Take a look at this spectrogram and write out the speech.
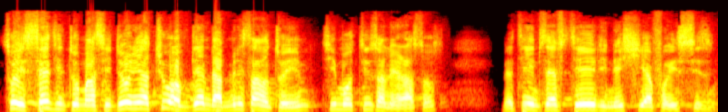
So he sent into Macedonia two of them that ministered unto him, Timotheus and Erastus, but he himself stayed in Asia for a season.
